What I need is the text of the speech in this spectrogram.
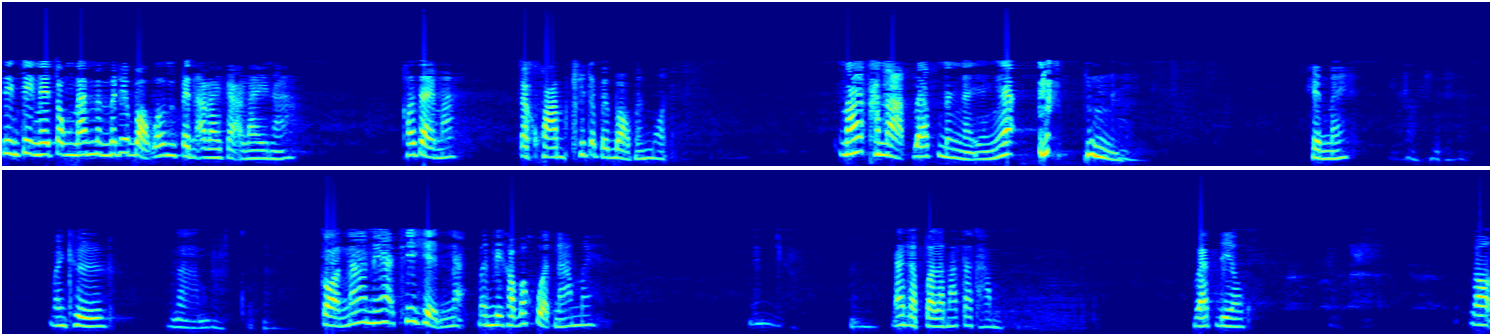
จริง ๆ ในตรงนั้นมันไม่ได้บอกว่ามันเป็นอะไรกับอะไรนะเข้าใจไหมแต่ความคิดเอาไปบอกมันหมดแม้ขนาดแวบหนึ่งอะอย่างเงี้ย เห็นไหม มันคือน้ำค่ะกดน้ก่อนหน้าเนี้ย ที่เห็นน่ะ มันมีคำว่าขวดน้ำไหมำไม่มีค่ะนั่นแหละปรมัตถธรรม แวบเดียวนอก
